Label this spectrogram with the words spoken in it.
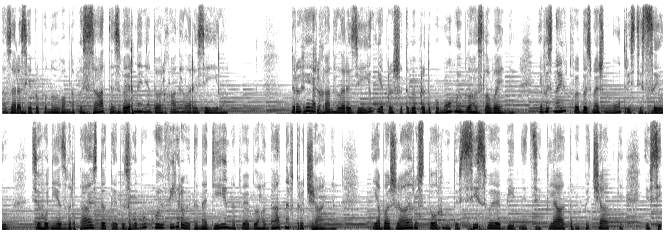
а зараз я пропоную вам написати звернення до Архангела Розіїла. Дорогий Архангеле Разіїл, я прошу тебе про допомогу і благословення. Я визнаю твою безмежну мудрість і силу. Сьогодні я звертаюсь до тебе з глибокою вірою та надією на твоє благодатне втручання. Я бажаю розторгнути всі свої обітниці, клятви, печатки і всі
